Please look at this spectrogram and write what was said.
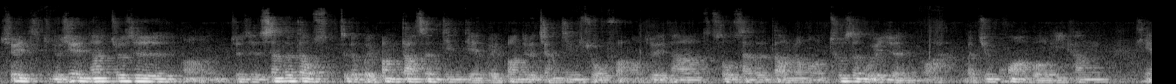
所以有些人他就是啊、就是三恶道这个诽谤大圣经典，诽谤这个讲经说法哦，所以他受三恶道，然后出生为人，哇，把就看无，耳康听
